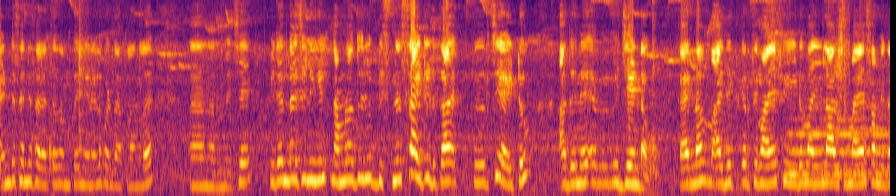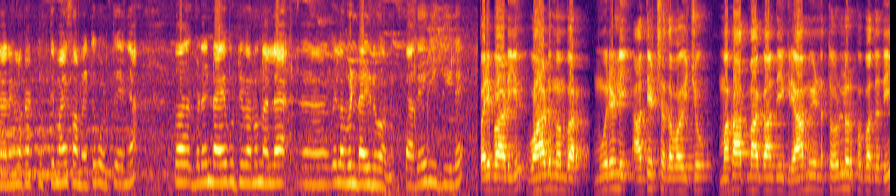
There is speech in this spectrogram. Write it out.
രണ്ട് സെന്റ് സ്ഥലത്ത് നമുക്ക് ഇങ്ങനെയുള്ള പഠിതാക്കളങ്ങൾ നിർമ്മിച്ച്. പിന്നെ എന്താ വെച്ചിട്ടുണ്ടെങ്കിൽ നമ്മളതൊരു ബിസിനസ്സായിട്ട് എടുത്താൽ തീർച്ചയായിട്ടും അതിന് വിജയം ഉണ്ടാവും. കാരണം അതിന് കൃത്യമായ ഫീഡും അതിനുള്ള ആവശ്യമായ സംവിധാനങ്ങളൊക്കെ കൃത്യമായ സമയത്ത് കൊടുത്തു കഴിഞ്ഞാൽ ഇപ്പോൾ ഇവിടെ ഉണ്ടായ കുട്ടി പറഞ്ഞു നല്ല വിളവുണ്ടായി എന്ന് പറഞ്ഞു. അപ്പോൾ അതേ രീതിയിൽ പരിപാടിയിൽ വാർഡ് മെമ്പർ മുരളി അധ്യക്ഷത വഹിച്ചു. മഹാത്മാഗാന്ധി ഗ്രാമീണ തൊഴിലുറപ്പ് പദ്ധതി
